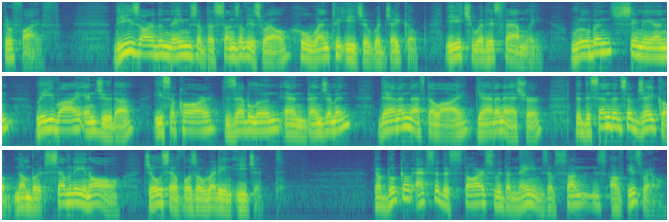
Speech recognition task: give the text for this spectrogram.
through 5. These are the names of the sons of Israel who went to Egypt with Jacob, each with his family Reuben, Simeon, Levi, and Judah, Issachar, Zebulun, and Benjamin, Dan and Naphtali, Gad and Asher. The descendants of Jacob numbered 70 in all. Joseph was already in Egypt. The book of Exodus starts with the names of sons of Israel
